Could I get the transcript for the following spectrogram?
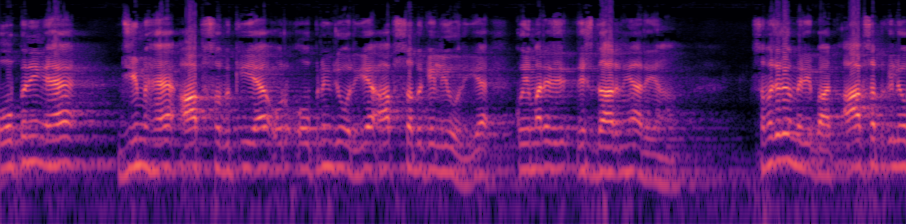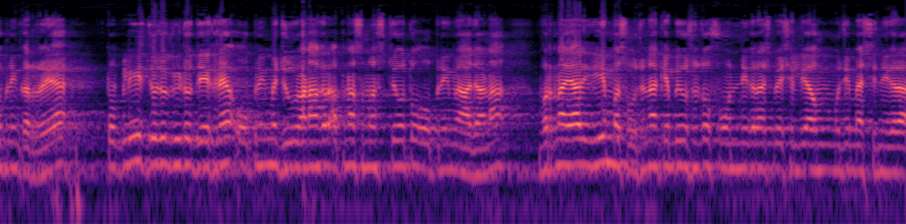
ओपनिंग है जिम है, आप सबकी है और ओपनिंग जो हो रही है, आप सबके लिए हो रही है। कोई हमारे रिश्तेदार नहीं आ रहे यहाँ। समझ रहे हो मेरी बात? आप सबके लिए ओपनिंग कर रहे हैं तो प्लीज़ जो जो वीडियो देख रहे हैं ओपनिंग में ज़रूर आना। अगर अपना समझते हो तो ओपनिंग में आ जाना। वरना यार, ये मत सोचना कि भाई उसने तो फ़ोन नहीं करा स्पेशली या मुझे मैसेज नहीं करा।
